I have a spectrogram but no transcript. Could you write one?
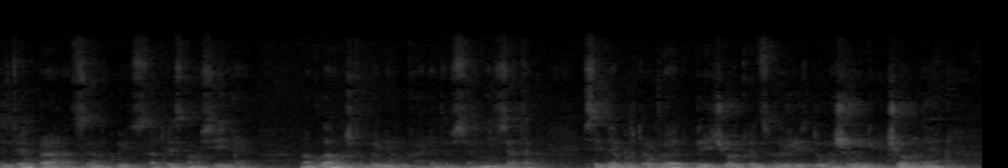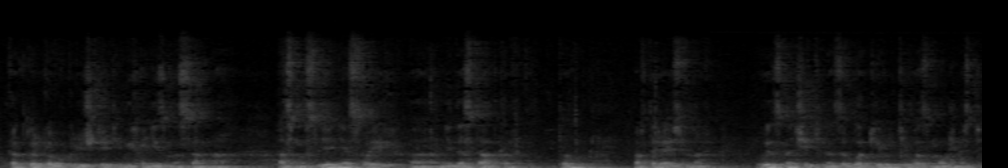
сделать правильную оценку и, соответственно, усилия. Но главное, чтобы вы не ругали это все. Нельзя так себя будет ругать, перечеркивать свою жизнь, думать, что вы никчемные. Как только вы включите эти механизмы самоосмысления своих э, недостатков, то, повторяюсь вновь, вы значительно заблокируете возможность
